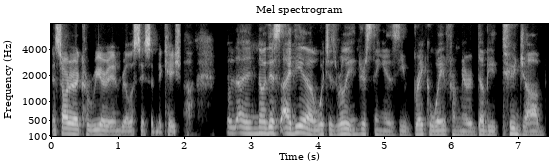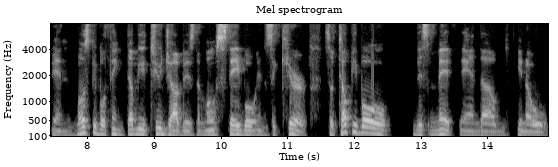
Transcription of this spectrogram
and started a career in real estate syndication. I know this idea, which is really interesting, is you break away from your W 2 job. And most people think W 2 job is the most stable and secure. So tell people this myth and, um, you know,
